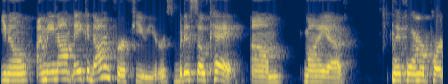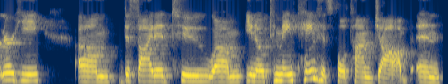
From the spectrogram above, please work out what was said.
you know I may not make a dime for a few years, but it's okay. Um, my uh, my former partner he um, decided to um, you know to maintain his full time job, and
